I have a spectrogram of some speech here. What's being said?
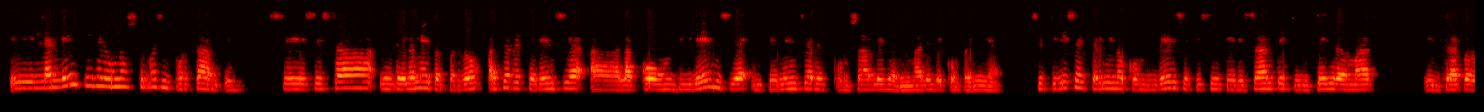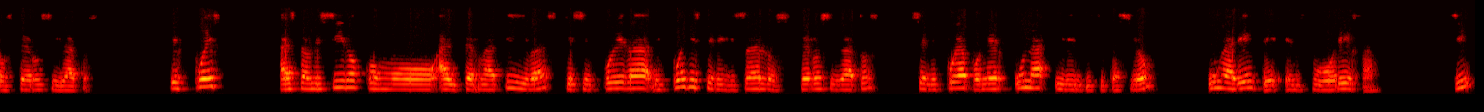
eh, la ley tiene unos temas importantes. Se está, el reglamento, perdón, hace referencia a la convivencia y tenencia responsable de animales de compañía. Se utiliza el término convivencia, que es interesante, que integra más el trato a los perros y gatos. Después ha establecido como alternativas que se pueda, después de esterilizar a los perros y gatos, se les pueda poner una identificación, un arete en su oreja, ¿sí?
